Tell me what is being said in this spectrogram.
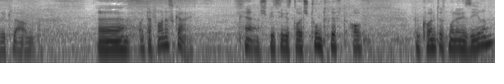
Reklamen. Äh, Und da vorne ist Sky. ja, spießiges Deutschtum trifft auf gekonntes Modernisieren.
